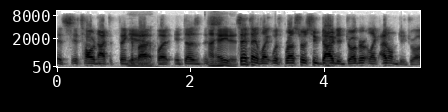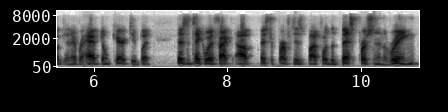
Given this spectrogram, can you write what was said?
It's it's hard not to think yeah. about it, but it does. I hate it. Same thing like with wrestlers who died to drug. or Like I don't do drugs. I never have. Don't care to. But doesn't take away the fact uh, Mr. Perfect is by far the best person in the ring.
